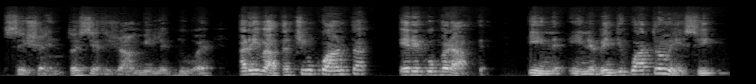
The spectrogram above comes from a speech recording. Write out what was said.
600 e siete già a 1200, arrivate a 50 e recuperate in, in 24 mesi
